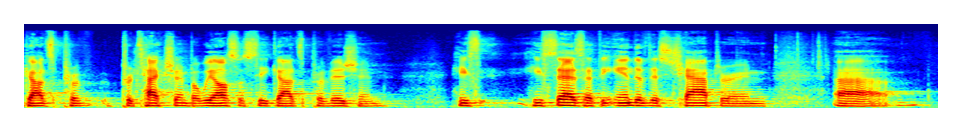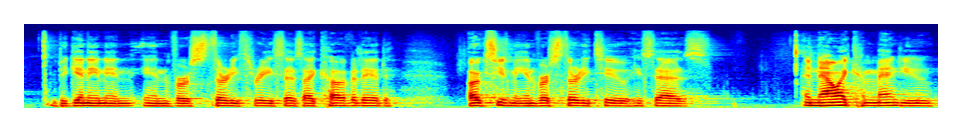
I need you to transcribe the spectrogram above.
God's pro- protection, but we also see God's provision. He's, he says at the end of this chapter, and uh, beginning in, in verse 33, he says, I coveted, oh, excuse me, in verse 32, he says, And now I commend you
